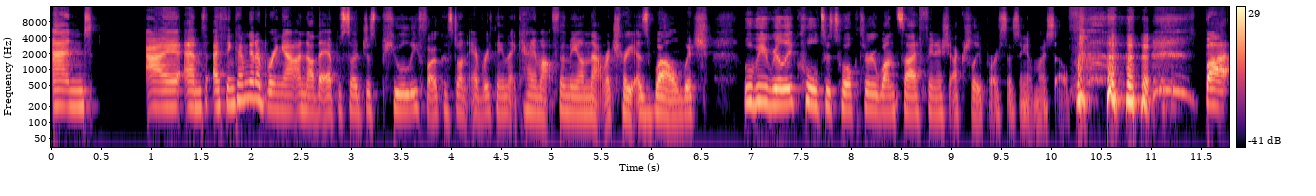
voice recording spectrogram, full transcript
and I am I think I'm going to bring out another episode just purely focused on everything that came up for me on that retreat as well, which will be really cool to talk through once I finish actually processing it myself. but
